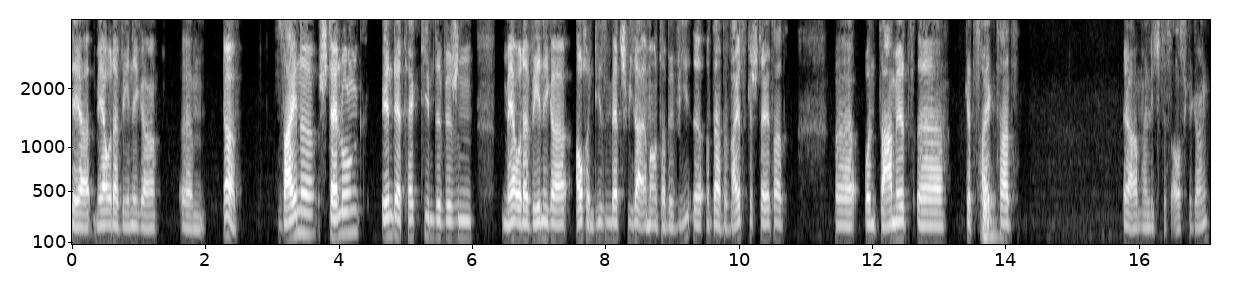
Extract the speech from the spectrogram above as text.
der mehr oder weniger ähm, ja, seine Stellung in der Tag Team Division mehr oder weniger auch in diesem Match wieder einmal unter, Bewie äh, unter Beweis gestellt hat äh, und damit äh, gezeigt oh. hat, ja, mein Licht ist ausgegangen.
